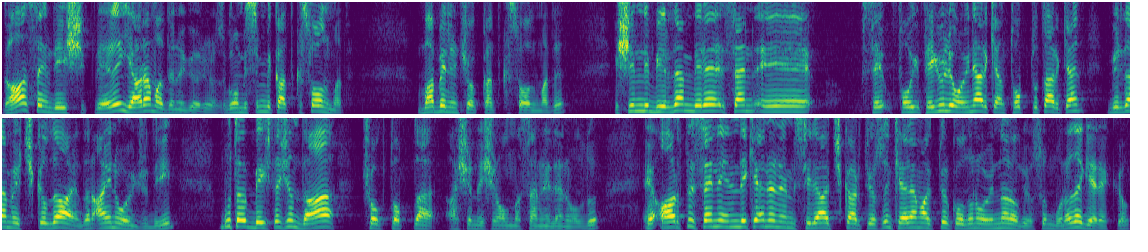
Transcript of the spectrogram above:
Galatasaray'ın değişikliklerinin yaramadığını görüyoruz. Gomis'in bir katkısı olmadı. Babel'in çok katkısı olmadı. E şimdi birdenbire sen e, Fegüli oynarken, top tutarken birdenbire çıkıldığı andan aynı oyuncu değil. Bu tabii Beşiktaş'ın daha çok topla aşırı neşir olmasına neden oldu. E artı senin elindeki en önemli silahı çıkartıyorsun. Kerem Aktürkoğlu'nu oyundan alıyorsun. Buna da gerek yok.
